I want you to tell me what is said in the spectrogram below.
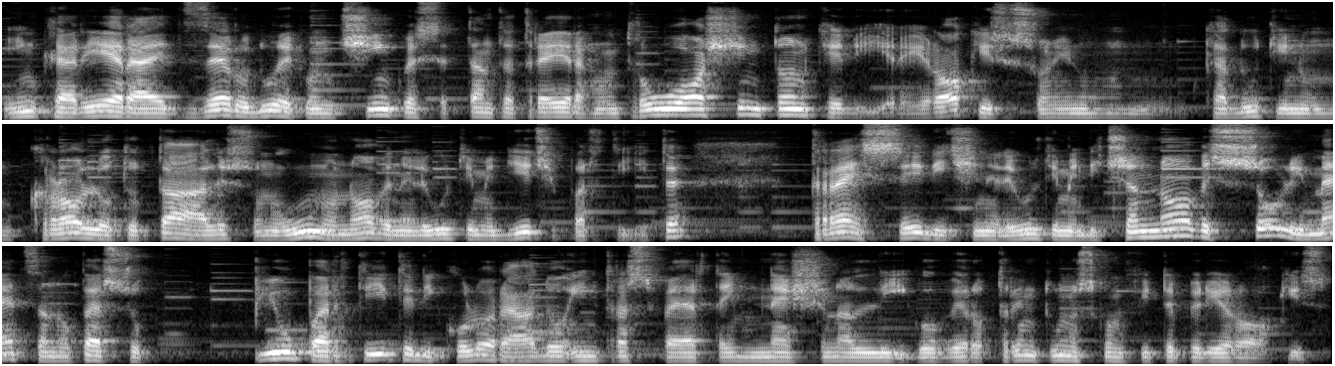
in carriera è 0-2 con 5,73 era contro Washington, che dire, i Rockies sono in un, caduti in un crollo totale, sono 1-9 nelle ultime 10 partite, 3-16 nelle ultime 19, solo i Mets hanno perso più partite di Colorado in trasferta in National League, ovvero 31 sconfitte per i Rockies.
